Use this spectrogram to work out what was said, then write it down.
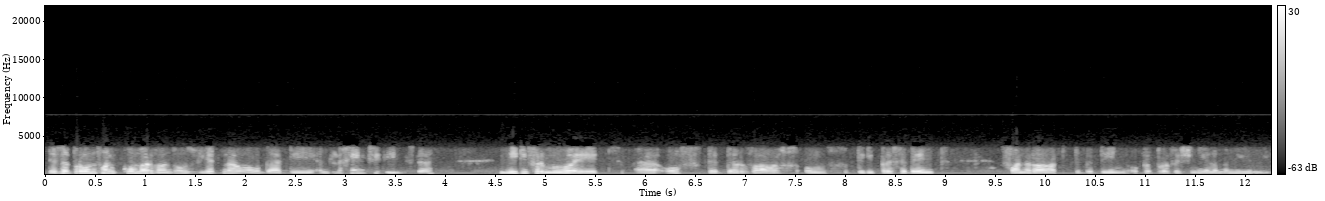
Dis 'n bron van kommer want ons weet nou al dat die intelligensiedienste nie die vermoë het uh, of dit durwaag om die, die president van raad te bedien op 'n professionele manier nie.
